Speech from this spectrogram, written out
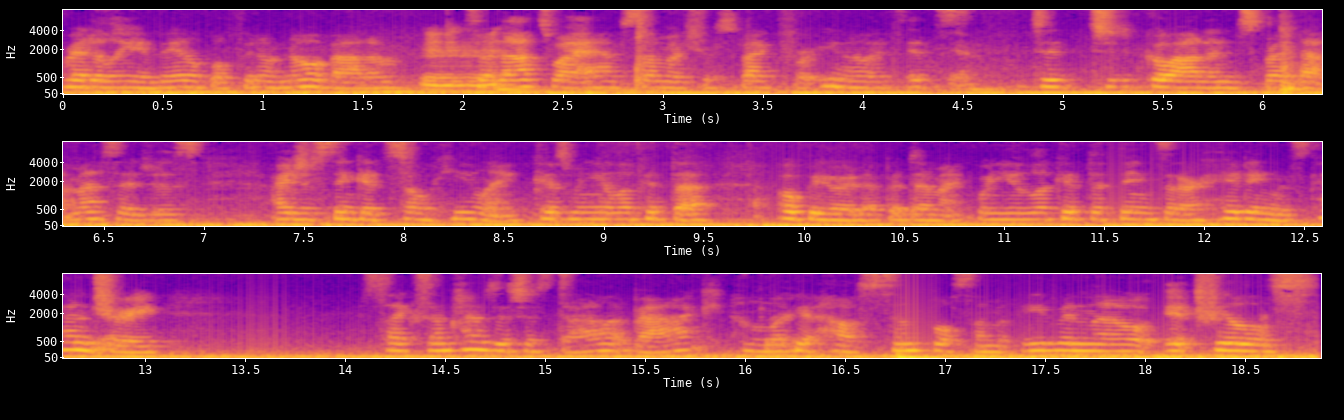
readily available if we don't know about them so Mhm. that's why i have so much respect for you know it's, it's Yeah. to, to go out and spread that message is i just think it's so healing because when you look at the opioid epidemic when you look at the things that are hitting this country it's like sometimes it's just dial it back and look Right. at how simple some even though it feels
